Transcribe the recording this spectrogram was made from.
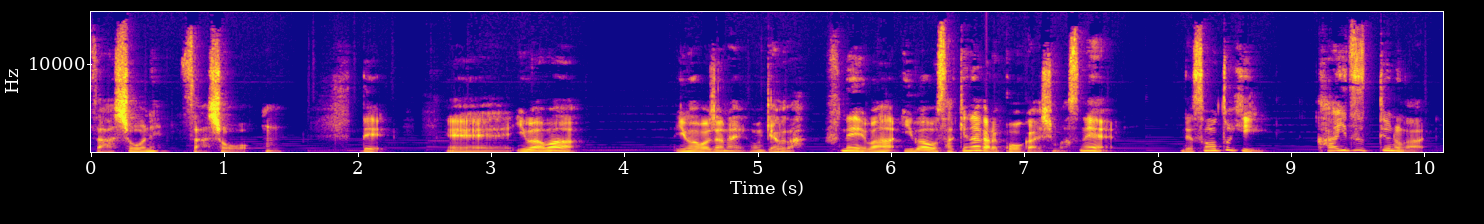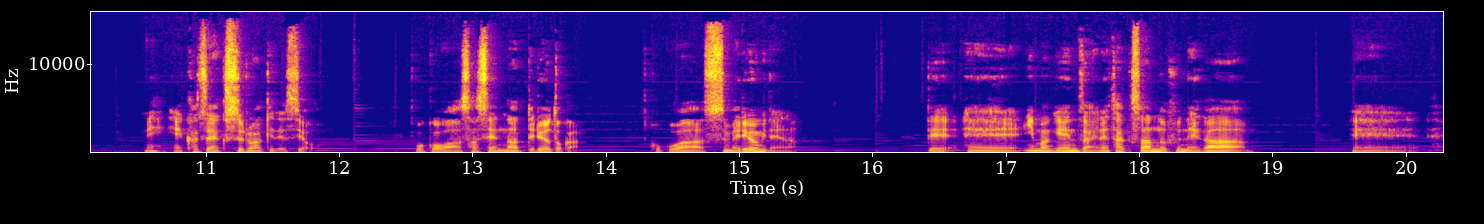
座礁ね、座礁。うん。で、えー岩は、岩はじゃない、逆だ。船は岩を避けながら航海しますね。で、その時、海図っていうのが、ね、活躍するわけですよ。ここは浅瀬になってるよとか、ここは進めるよみたいな。で、えー今現在ね、たくさんの船が、えー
